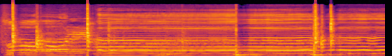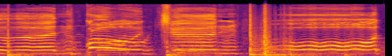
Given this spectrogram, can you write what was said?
붉은 꽃은 꽃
